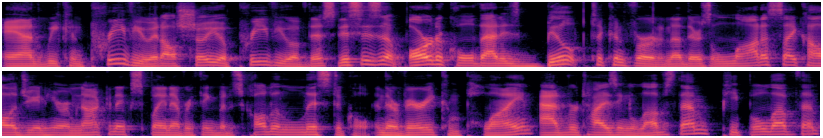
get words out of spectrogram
and we can preview it. I'll show you a preview of this. This is an article that is built to convert. Now there's a lot of psychology in here. I'm not gonna explain everything, but it's called a listicle and they're very compliant. Advertising loves them, people love them,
